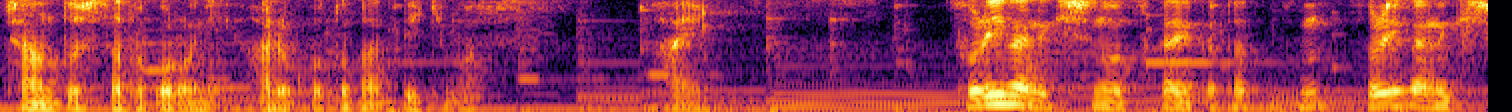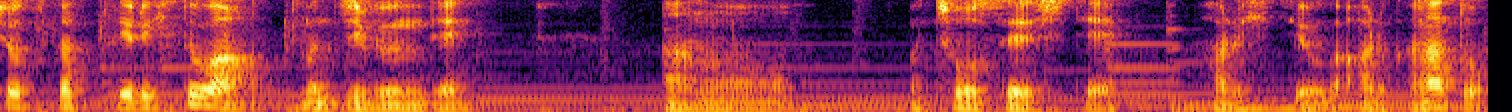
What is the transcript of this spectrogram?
ちゃんとしたところに貼ることができます。はい。それ以外の機種の使い方、それ以外の機種を使っている人は、まあ、自分で、あの、調整して貼る必要があるかなと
